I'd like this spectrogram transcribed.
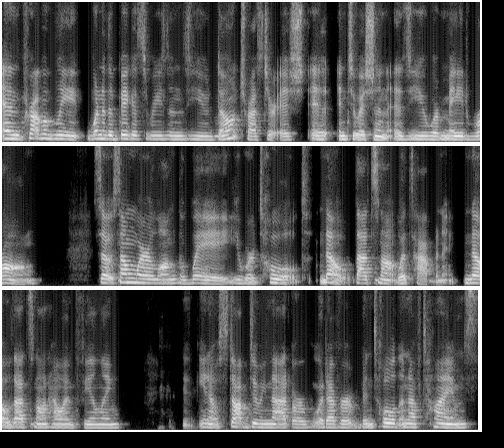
And probably one of the biggest reasons you don't trust your ish, intuition is you were made wrong. So somewhere along the way you were told no that's not what's happening. No that's not how i'm feeling you know stop doing that or whatever been told enough times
